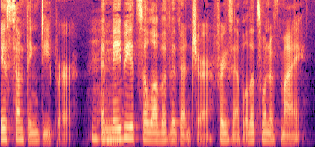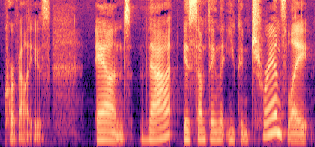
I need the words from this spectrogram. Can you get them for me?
is something deeper. Mm-hmm. And maybe it's a love of adventure, for example. That's one of my core values. And that is something that you can translate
